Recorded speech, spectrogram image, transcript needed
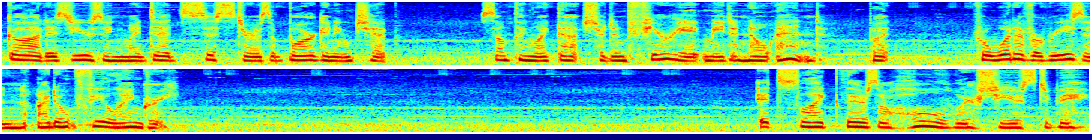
God is using my dead sister as a bargaining chip. Something like that should infuriate me to no end, but for whatever reason, I don't feel angry. It's like there's a hole where she used to be.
